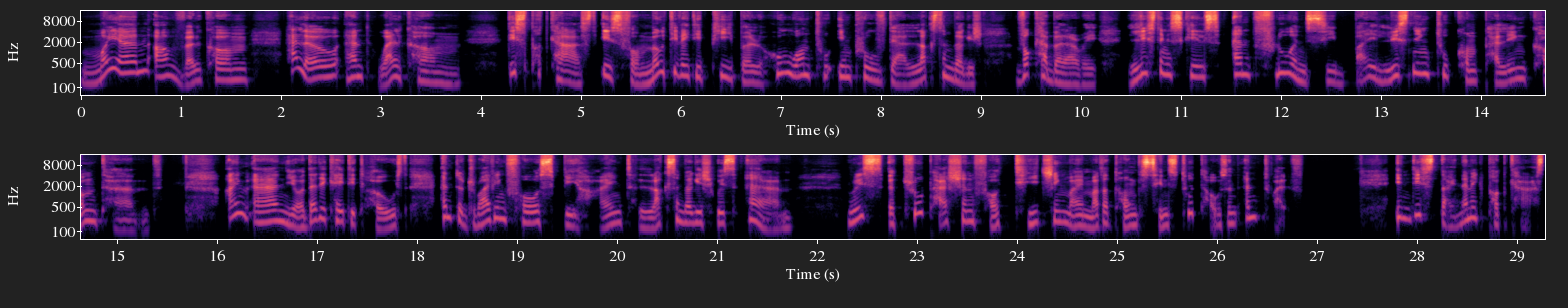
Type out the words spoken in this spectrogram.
Moyen and welcome. Hello and welcome. This podcast is for motivated people who want to improve their Luxembourgish vocabulary, listening skills, and fluency by listening to compelling content. I'm Anne, your dedicated host and the driving force behind Luxembourgish with Anne, with a true passion for teaching my mother tongue since 2012. In this dynamic podcast,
